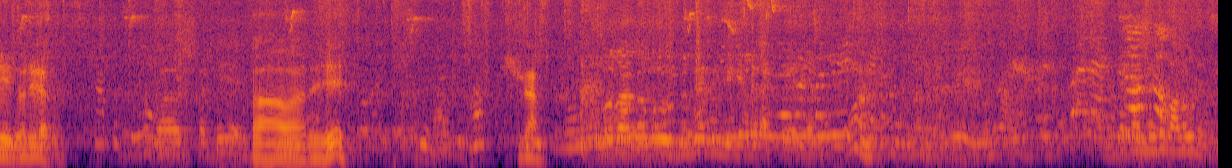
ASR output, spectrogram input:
এই দড়ি রাখুন বাবা রে যান ভালো উঠেছে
